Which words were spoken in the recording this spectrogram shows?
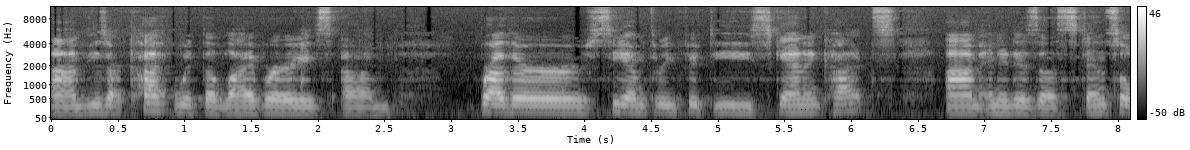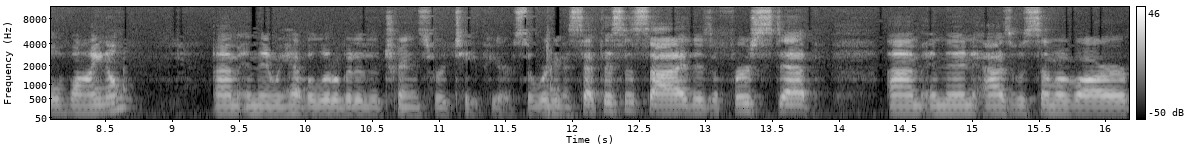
Um, these are cut with the library's um, Brother CM350 ScanNCuts, um, and it is a stencil vinyl. Um, and then we have a little bit of the transfer tape here. So we're going to set this aside. There's a first step, um, and then as with some of our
